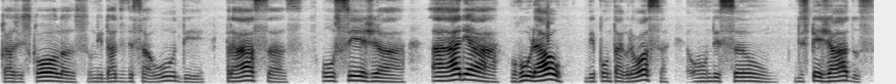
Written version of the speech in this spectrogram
caso escolas, unidades de saúde, praças, ou seja, a área rural de Ponta Grossa, onde são despejados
